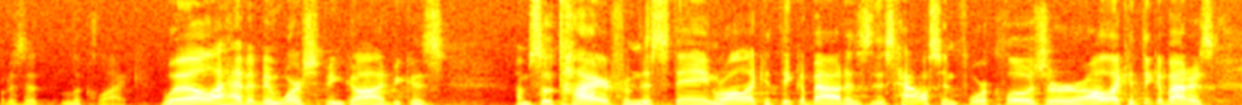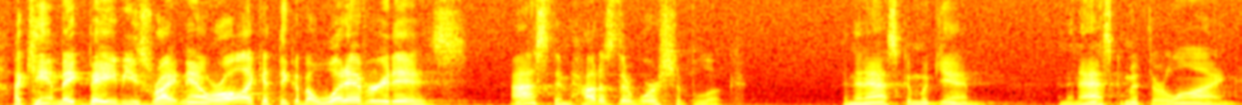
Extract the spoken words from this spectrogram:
What does it look like? Well, I haven't been worshiping God because I'm so tired from this thing, or all I can think about is this house in foreclosure, or all I can think about is I can't make babies right now, or all I can think about, whatever it is. Ask them, how does their worship look? And then ask them again. And then ask them if they're lying.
